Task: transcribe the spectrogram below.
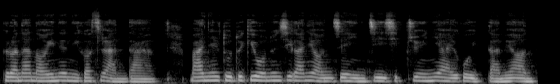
그러나 너희는 이것을 안다. 만일 도둑이 오는 시간이 언제인지 집주인이 알고 있다면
